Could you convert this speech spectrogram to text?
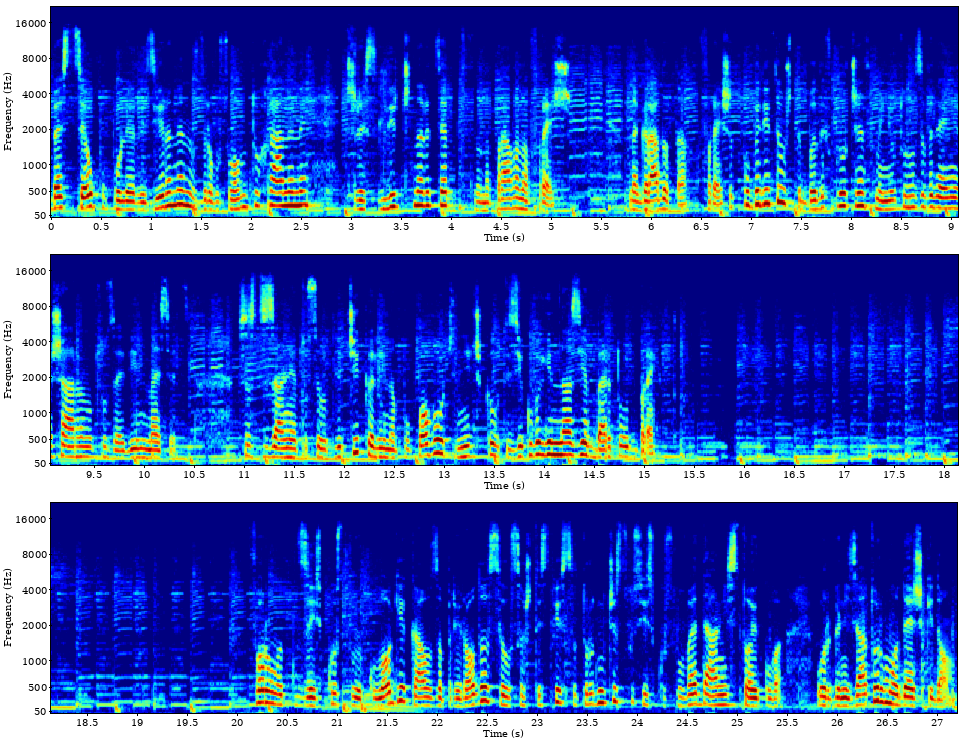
без цел популяризиране на здравословното хранене, чрез лична рецепта за направа на фреш. Наградата Фрешът победител ще бъде включен в менюто на заведение Шареното за един месец. В състезанието се отличи Калина Попова, ученичка от езикова гимназия Берто от Брехт. Форумът за изкуство и екология Као за природа се осъществи в сътрудничество с изкуствоведа Ани Стойкова, организатор Младежки дом.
